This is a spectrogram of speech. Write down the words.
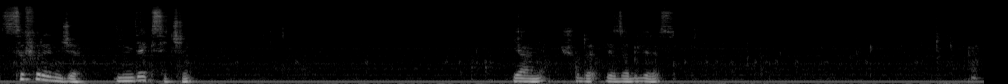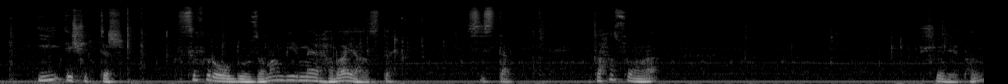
Sıfırıncı indeks için yani şurada yazabiliriz. i eşittir. Sıfır olduğu zaman bir merhaba yazdı sistem. Daha sonra şöyle yapalım.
